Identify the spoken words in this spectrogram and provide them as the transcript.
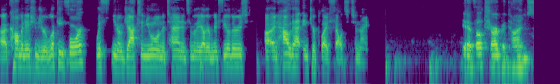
uh, combinations you're looking for with you know Jackson Yueill in the ten and some of the other midfielders, uh, and how that interplay felt tonight. Yeah, it felt sharp at times.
